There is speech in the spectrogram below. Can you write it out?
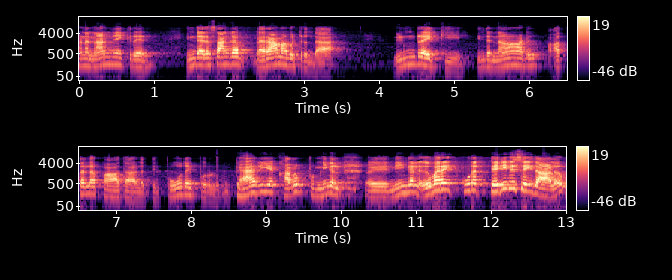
ஆனால் நான் நினைக்கிறேன் இந்த அரசாங்கம் வராமல் விட்டிருந்தா இன்றைக்கு இந்த நாடு அத்தல பாதாளத்தில் போதைப் பொருளுக்கும் பெரிய கருப்பு நீங்கள் நீங்கள் எவரை கூட தெரிவு செய்தாலும்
